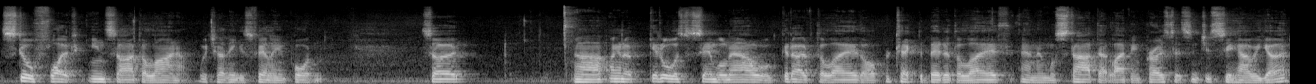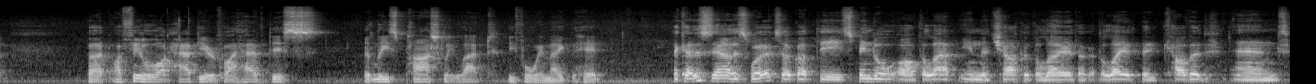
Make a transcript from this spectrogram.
still float inside the liner, which I think is fairly important. So uh, I'm going to get all this assembled now, we'll get over the lathe, I'll protect the bed of the lathe and then we'll start that lapping process and just see how we go. But I feel a lot happier if I have this at least partially lapped before we make the head. Okay, this is how this works. I've got the spindle of the lap in the chuck of the lathe. I've got the lathe bed covered and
